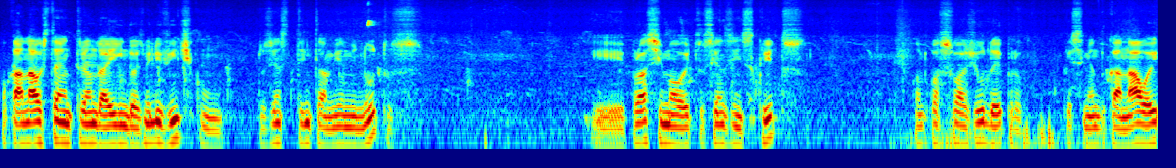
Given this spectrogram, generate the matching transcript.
O canal está entrando aí em 2020 com 230 mil minutos e próximo a 800 inscritos. Conto com a sua ajuda aí para o crescimento do canal aí.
